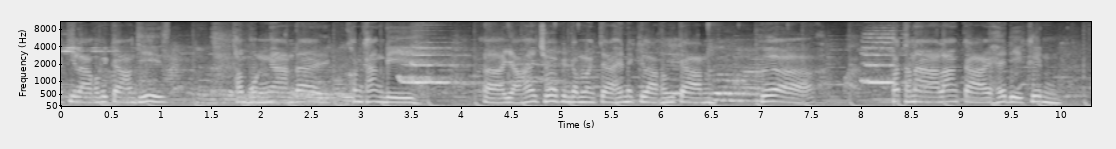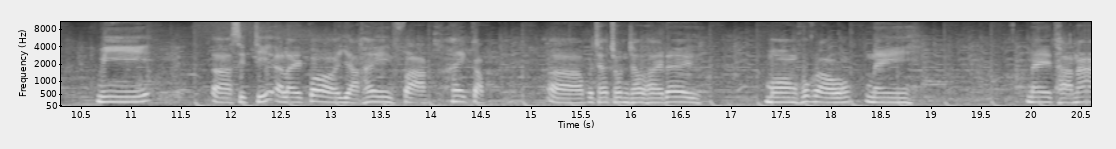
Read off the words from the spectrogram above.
นักกีฬาคนพิการที่ทำผลงานได้ค่อนข้างดีอยากให้ช่วยเป็นกำลังใจให้นักกีฬาคนพิการเพื่อพัฒนาร่างกายให้ดีขึ้น มีสิทธิอะไรก็อยากให้ฝากให้กับประชาชนชาวไทยได้ มองพวกเราในในฐานะ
